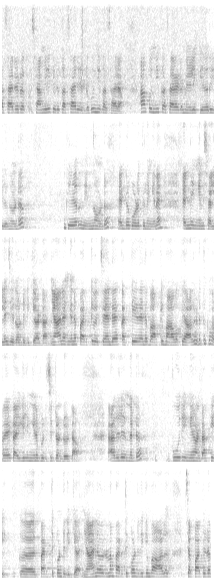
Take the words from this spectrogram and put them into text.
കസാരയുടെ ശമിയിലേക്ക് ഒരു കസാരയുണ്ട് കുഞ്ഞു കസാര. ആ കുഞ്ഞു കസാരയുടെ മേളിൽ കയറി ഇരുന്നുകൊണ്ട് കയറി നിന്നുകൊണ്ട് എന്റെ കൂടത്തിൽ ഇങ്ങനെ എന്നെ ഇങ്ങനെ ശല്യം ചെയ്തുകൊണ്ടിരിക്കുക കേട്ടോ ഞാൻ ഇങ്ങനെ പരത്തി വെച്ചതിന്റെ കട്ട് ചെയ്തതിന്റെ ബാക്കി മാവൊക്കെ ആളെടുത്ത് കുറേ കയ്യിൽ ഇങ്ങനെ പിടിച്ചിട്ടുണ്ട് കേട്ടോ അതിൽ നിന്നിട്ട് പൂരി ഇങ്ങനെ ഉണ്ടാക്കി പരത്തിക്കൊണ്ടിരിക്കുക ഞാൻ ഒരെണ്ണം പരത്തിക്കൊണ്ടിരിക്കുമ്പോൾ ആൾ ചപ്പാത്തിയുടെ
